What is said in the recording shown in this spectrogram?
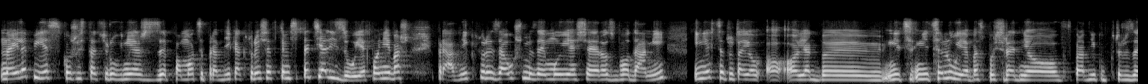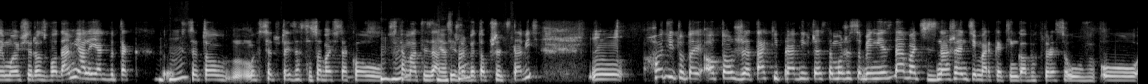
Najlepiej jest skorzystać również z pomocy prawnika, który się w tym specjalizuje, ponieważ prawnik, który załóżmy zajmuje się rozwodami i nie chcę tutaj o, o, o jakby nie, nie celuję bezpośrednio w prawników, którzy zajmują się rozwodami, ale jakby tak chcę to chcę tutaj zastosować taką schematyzację, Jasne. żeby to przedstawić. Chodzi tutaj o to, że taki prawnik często może sobie nie zdawać z narzędzi marketingowych, które są u, u,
